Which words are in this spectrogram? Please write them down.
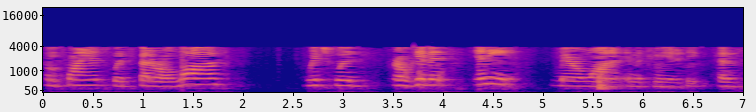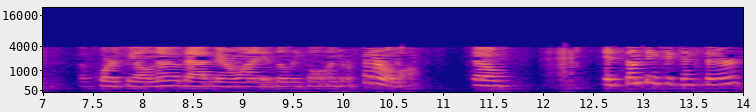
compliance with federal laws, which would prohibit any marijuana in the community because, of course, we all know that marijuana is illegal under federal law. So it's something to consider,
